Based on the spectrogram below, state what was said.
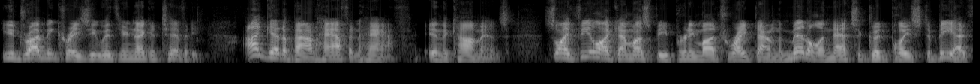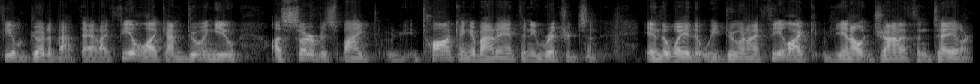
You drive me crazy with your negativity. I get about half and half in the comments. So I feel like I must be pretty much right down the middle, and that's a good place to be. I feel good about that. I feel like I'm doing you a service by talking about Anthony Richardson in the way that we do. And I feel like, you know, Jonathan Taylor.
